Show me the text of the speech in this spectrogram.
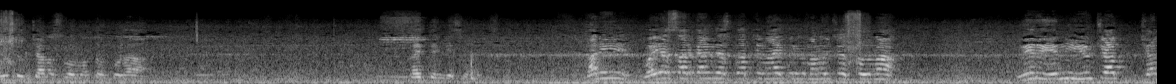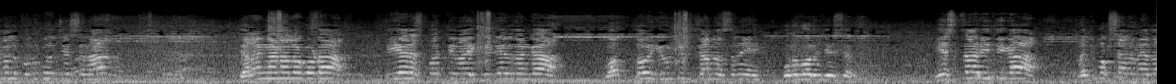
యూట్యూబ్ ఛానల్స్లో మొత్తం కూడా ప్రయత్నం చేశారు. కానీ వైఎస్ఆర్ కాంగ్రెస్ పార్టీ నాయకులకు మనవి చేస్తున్నా మీరు ఎన్ని యూట్యూబ్ ఛానల్ కొనుగోలు చేసినా తెలంగాణలో కూడా టీఆర్ఎస్ పార్టీ నాయకులు ఇదే విధంగా మొత్తం యూట్యూబ్ ఛానల్స్ని కొనుగోలు చేశారు. ఇష్టారీతిగా ప్రతిపక్షాల మీద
